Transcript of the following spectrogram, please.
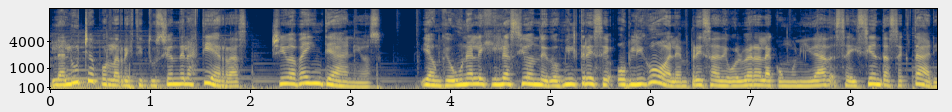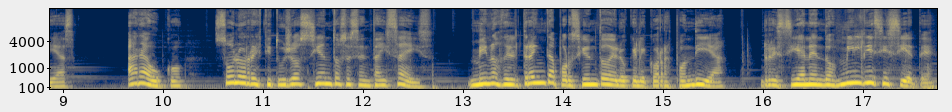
La lucha por la restitución de las tierras lleva 20 años, y aunque una legislación de 2013 obligó a la empresa a devolver a la comunidad 600 hectáreas, Arauco solo restituyó 166, menos del 30% de lo que le correspondía, recién en 2017.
